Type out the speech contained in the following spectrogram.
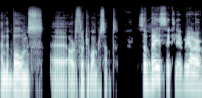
and the bones uh, are 31%. So basically, we are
